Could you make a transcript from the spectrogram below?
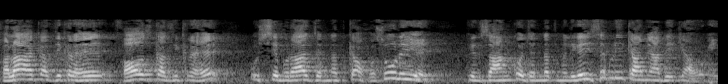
فلاح کا ذکر ہے فوج کا ذکر ہے، اس سے مراد جنت کا حصول ہی ہے۔ کہ انسان کو جنت مل گئی، اس سے بڑی کامیابی کیا ہوگی؟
